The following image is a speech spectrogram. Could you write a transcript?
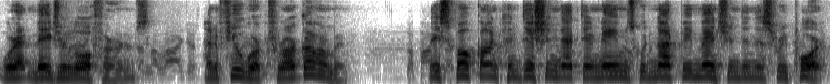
were at major law firms, and a few worked for our government. They spoke on condition that their names would not be mentioned in this report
